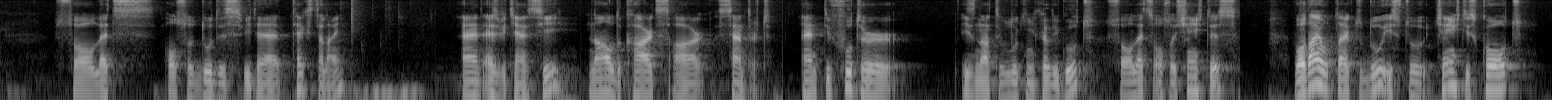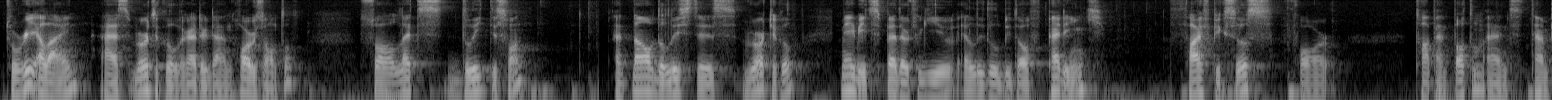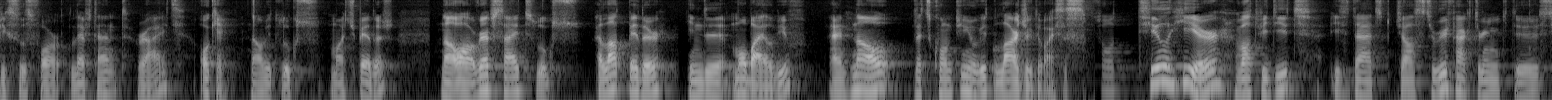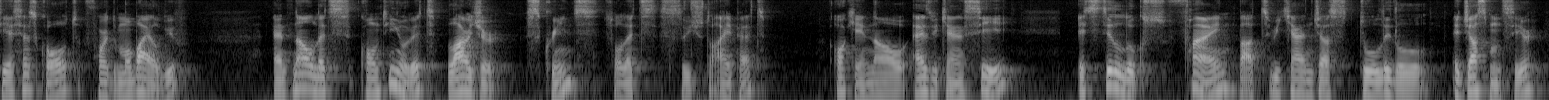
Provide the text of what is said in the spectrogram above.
So let's also do this with a text align. And as we can see, now the cards are centered and the footer is not looking really good. So let's also change this. What I would like to do is to change this code to realign as vertical rather than horizontal. So let's delete this one. And now the list is vertical. Maybe it's better to give a little bit of padding, 5 pixels for top and bottom and 10 pixels for left and right. Okay, now it looks much better. Now our website looks a lot better in the mobile view. And now let's continue with larger devices. So till here, what we did is that just refactoring the CSS code for the mobile view. And now let's continue with larger screens. So let's switch to iPad. Okay, now as we can see, it still looks fine, but we can just do little adjustments here.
